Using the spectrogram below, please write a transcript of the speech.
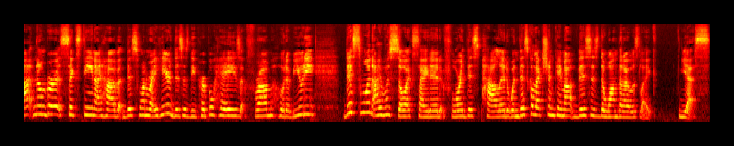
at number 16 I have this one right here. This is the Purple Haze from Huda Beauty this one, I was so excited for this palette. When this collection came out, this is the one that I was like, yes.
